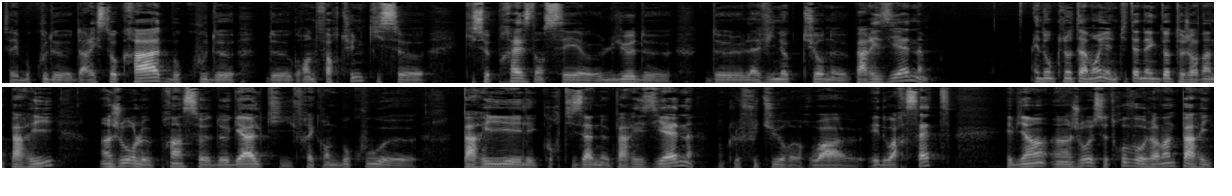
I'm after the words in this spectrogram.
Vous avez beaucoup d'aristocrates, beaucoup de, grandes fortunes qui se, qui se pressent dans ces lieux de, de la vie nocturne parisienne. Et donc notamment, il y a une petite anecdote au Jardin de Paris. Un jour, le prince de Galles, qui fréquente beaucoup euh, Paris et les courtisanes parisiennes, donc le futur roi euh, Édouard VII, eh bien, un jour, il se trouve au Jardin de Paris.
